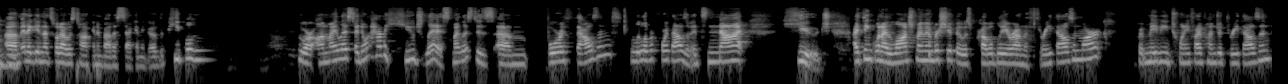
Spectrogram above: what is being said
Mhm. um, and again that's what i was talking about a second ago. The people who who are on my list i don't have a huge list. My list is um 4000 a little over 4000 it's not huge. I think when I launched my membership, it was probably around the 3,000 mark, but maybe 2,500, 3,000.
